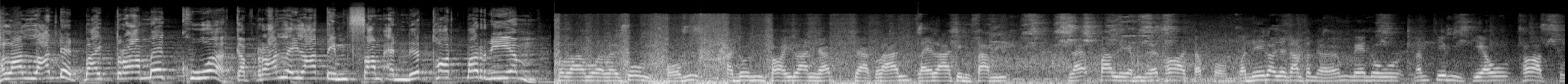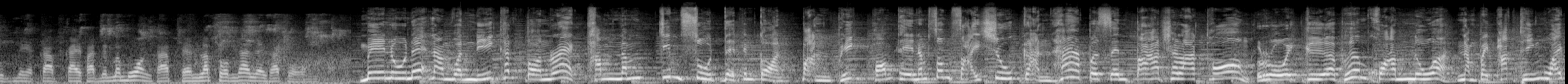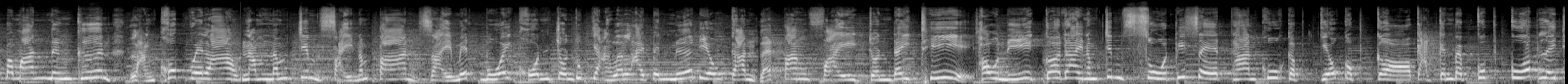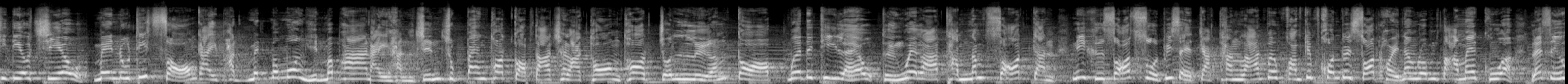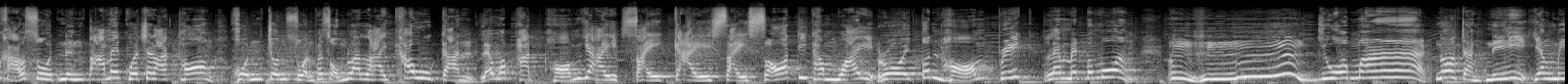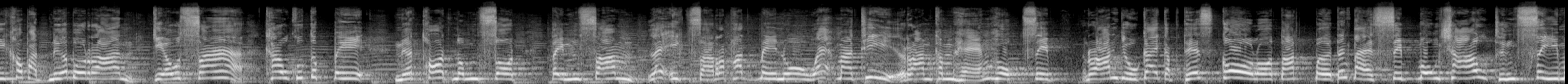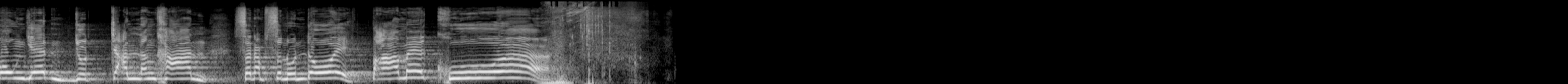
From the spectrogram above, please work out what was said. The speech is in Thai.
ฮลาลร้านเด็ดบายตราแม่ครัว กับร้านไลลาติมซัมแอนเนื้อทอดปลาเรียมสลามอะลัยกุ้มผมอดุลซอยรันครับ จากร้านไลลาติมซัมและปลาเลียมเนื้อทอดครับผม วันนี้เราจะนำเสนอเมนูน้ำจิ้มเกี๊ยวทอดสูตรเด็ดกับไก่ผัดเป็นมะม่วงครับเชิญรับชมได้เลยครับผม เมนูแนะนำวันนี้ขั้นตอนแรกทำน้ำจิ้มสูตรเด็ดกันก่อน ปั่นพริกพร้อมเทน้ำส้มสายชูกลั่น 5%ตาฉลากทอง โรยเกลือเพิ่มความนัวนำไปพักทิ้งไว้ประมาณหนึ่งคืน หลังครบเวลานำน้ำจิ้มใส่น้ำตาล ใส่เม็ดบวยคนจนทุกอย่างละลายเป็นเนื้อเดียวกัน และตั้งไฟจนได้ที่ เท่านี้ก็ได้น้ำจิ้มสูตรพิเศษทานคู่กับเกี๊ยวกรอบกัดกันแบบกรุบกรวบเลยทีเดียวเชียว เมนูที่ 2 ไก่ผัดเม็ดมะม่วงหินมะพร้าวไก่หั่นชิ้นชุบแป้งทอดกรอบตาฉลากทอง ทอดจนเหลืองกรอบเมื่อได้ที่แล้ว ถึงเวลาทำน้ำซอสกัน นี่คือซอสสูตรพิเศษจากทางร้านเพิ่มความเข้มข้นด้วยซอสหอยนางรมตาแม่ครัว และซีอิ๊วขาวสูตรหนึ่งตาแม่ครัวฉลากทอง คนจนส่วนผสมละลายเข้ากัน แล้วมาผัดหอมใหญ่ใส่ไก่ใส่ซอสที่ทำไว้ โรยต้นหอมพริกและเม็ดมะม่วง อือหือ ยัวมาก นอกจากนี้ยังมีข้าวผัดเนื้อโบราณ เกี๊ยวซ่า ข้าวคุกกะปิ เนื้อทอดนมสด ติ่มซำและอีกสารพัดเมนูแวะมาที่รามคำแหง 60ร้านอยู่ใกล้กับเทสโก้โลตัส เปิดตั้งแต่ 10 โมงเช้าถึง 4 โมงเย็น หยุดจันทร์อังคาร สนับสนุนโดยตาแม่ครัว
